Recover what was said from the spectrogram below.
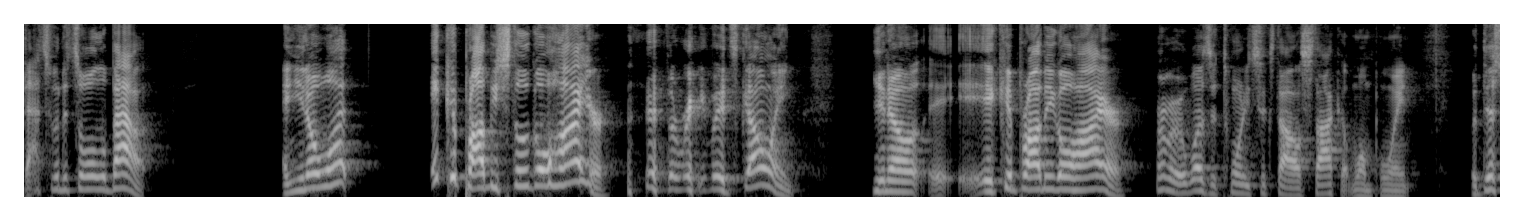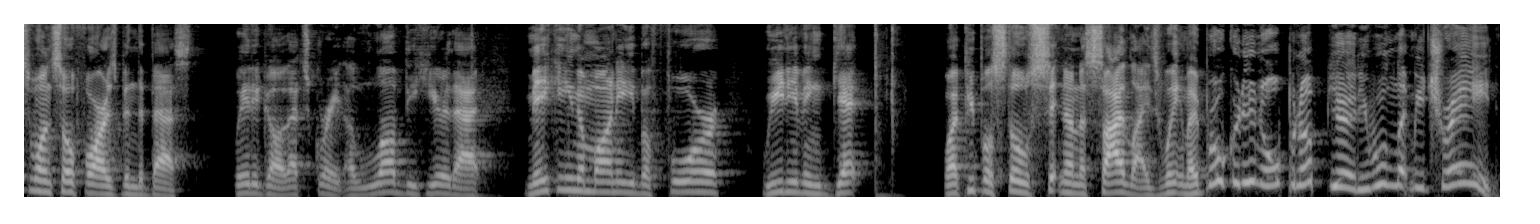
That's what it's all about. And you know what? It could probably still go higher the rate it's going. You know, it, it could probably go higher. Remember, it was a $26 stock at one point. But this one so far has been the best. Way to go. That's great. I love to hear that. Making the money before we'd even get why people are still sitting on the sidelines waiting. My broker didn't open up yet. He wouldn't let me trade.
